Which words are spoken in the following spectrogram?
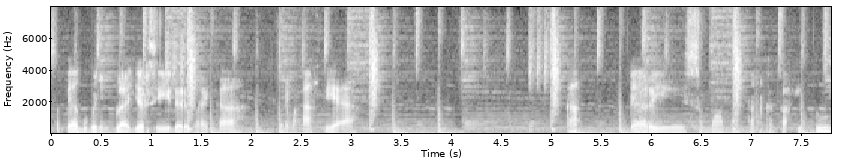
Tapi aku banyak belajar sih dari mereka. Terima kasih ya. Kak dari semua mantan kakak itu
